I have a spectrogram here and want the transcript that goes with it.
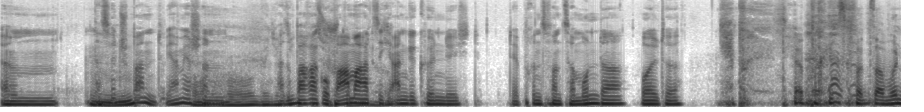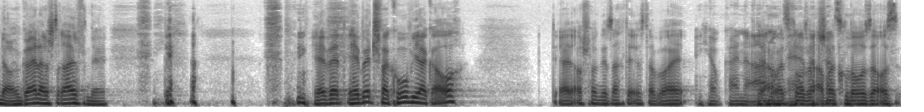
Ähm, das wird spannend. Wir haben ja schon, also Barack Obama hat sich angekündigt, der Prinz von Zamunda wollte. Der Prinz von Zamunda, ein geiler Streifen, ey. Herbert, Herbert Schwakowiak auch. Der hat auch schon gesagt, er ist dabei. Ich habe keine Der Ahnung. Arbeitslose, Herbert Arbeitslose aus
